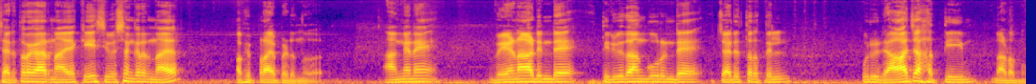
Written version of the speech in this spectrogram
ചരിത്രകാരനായ കെ ശിവശങ്കരൻ നായർ അഭിപ്രായപ്പെടുന്നത്. അങ്ങനെ വേണാടിന്റെ തിരുവിതാംകൂറിന്റെ ചരിത്രത്തിൽ ഒരു രാജഹത്യയും നടന്നു.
